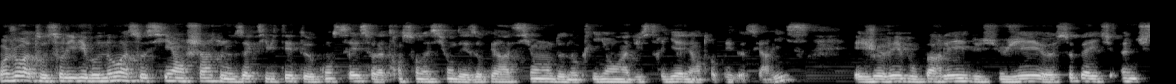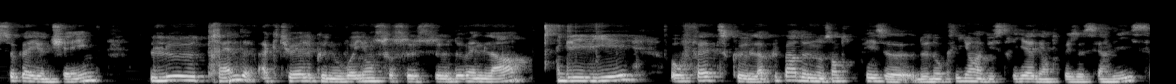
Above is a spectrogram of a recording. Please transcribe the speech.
Bonjour à tous, Olivier Bonneau, associé en charge de nos activités de conseil sur la transformation des opérations de nos clients industriels et entreprises de services. Et je vais vous parler du sujet euh, supply, Unchained. Le trend actuel que nous voyons sur ce, ce domaine-là, il est lié au fait que la plupart de nos entreprises, euh, de nos clients industriels et entreprises de services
